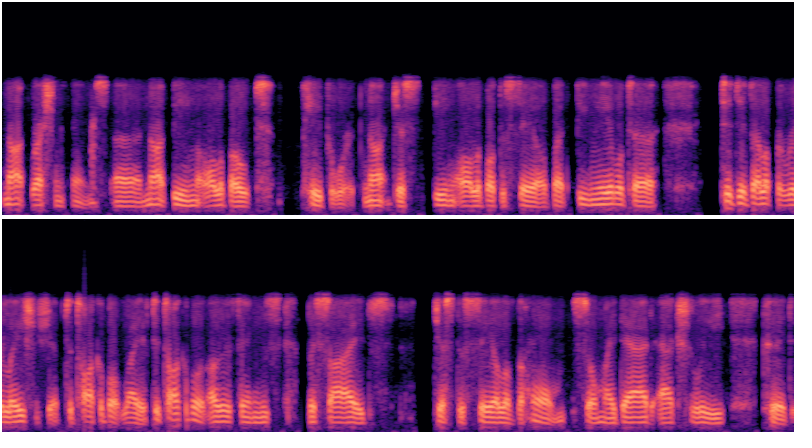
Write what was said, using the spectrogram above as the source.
not rushing things, uh, not being all about paperwork, not just being all about the sale, but being able to to develop a relationship, to talk about life, to talk about other things besides just the sale of the home. So my dad actually could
